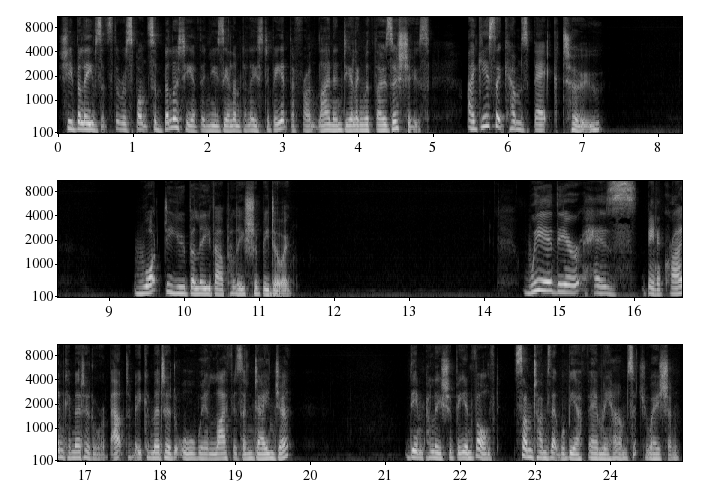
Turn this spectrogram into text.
She believes it's the responsibility of the New Zealand Police to be at the front line in dealing with those issues. I guess it comes back to what do you believe our police should be doing? Where there has been a crime committed or about to be committed or where life is in danger, then police should be involved. Sometimes that will be a family harm situation.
